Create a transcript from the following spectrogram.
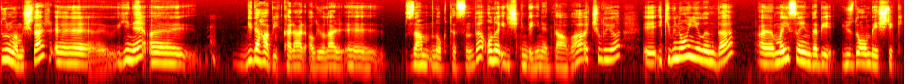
Durmamışlar. E, yine e, bir daha bir karar alıyorlar e, zam noktasında. Ona ilişkin de yine dava açılıyor. E, 2010 yılında e, Mayıs ayında bir yüzde on beşlik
